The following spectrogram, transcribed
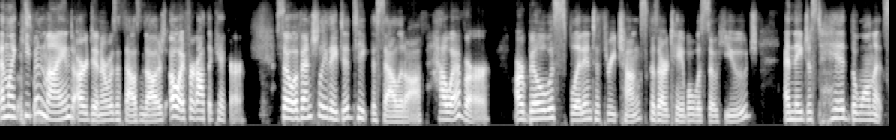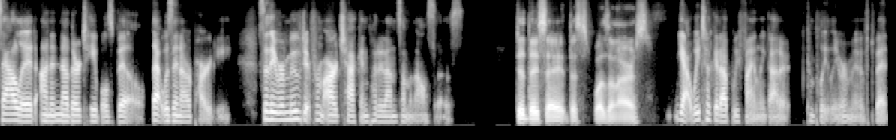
And like, That's keep fine. in mind, our dinner was a thousand dollars. Oh, I forgot the kicker. So eventually, they did take the salad off. However, our bill was split into three chunks because our table was so huge, and they just hid the walnut salad on another table's bill that was in our party. So they removed it from our check and put it on someone else's. Did they say this wasn't ours? Yeah, we took it up. We finally got it completely removed. But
